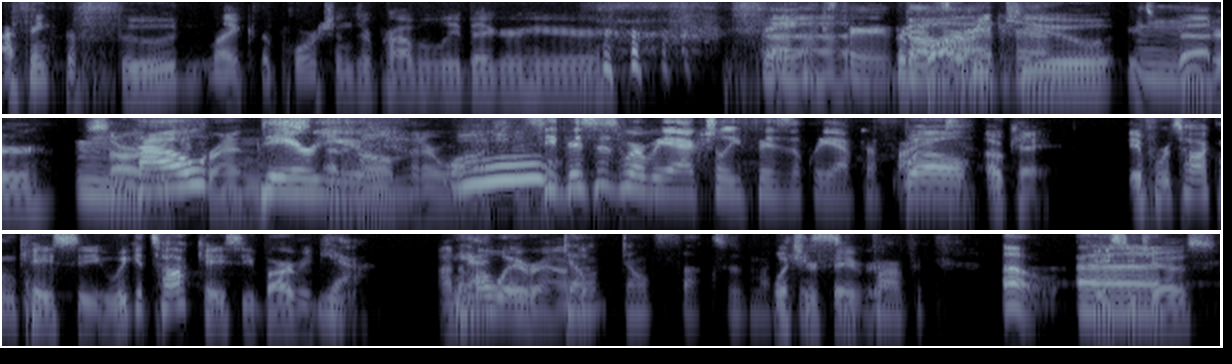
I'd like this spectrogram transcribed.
I think the food, like the portions, are probably bigger here. Thanks Uh, for the God. barbecue is Mm. better. Mm. Sorry, How friends dare at you. home that are watching. See, this is where we actually physically have to fight. Well, okay. If we're talking KC, we could talk KC barbecue. Yeah. I know Yeah, my way around. don't don't fucks with my. What's your favorite? barbecue. Oh, KC uh, Joe's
